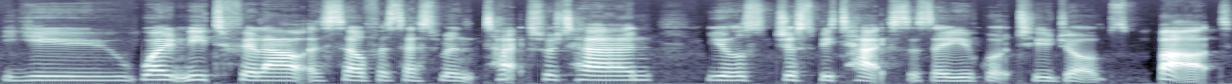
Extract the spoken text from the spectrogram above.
you won't need to fill out a self assessment tax return. You'll just be taxed as though you've got two jobs. But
